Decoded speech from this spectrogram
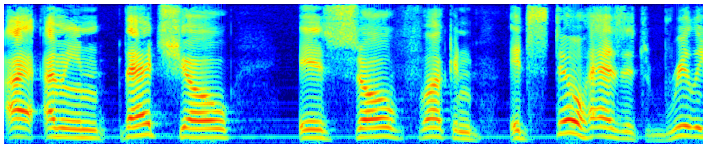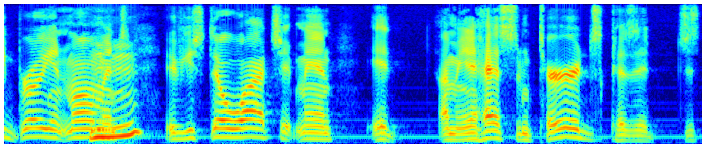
I I mean that show is so fucking. It still has its really brilliant moments. Mhm. If you still watch it, man, it. I mean, it has some turds because it just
